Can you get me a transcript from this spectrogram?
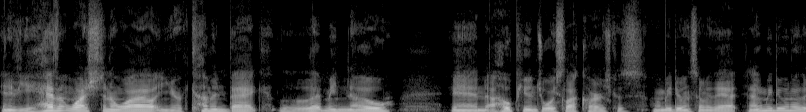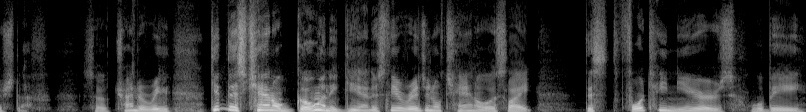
And if you haven't watched in a while and you're coming back, let me know. And I hope you enjoy slot cars because I'm going to be doing some of that. And I'm going to be doing other stuff. So trying to re get this channel going again. It's the original channel. It's like this 14 years will be,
